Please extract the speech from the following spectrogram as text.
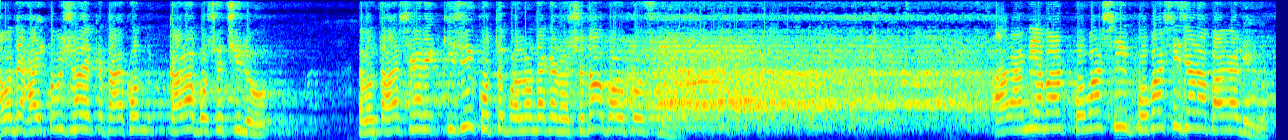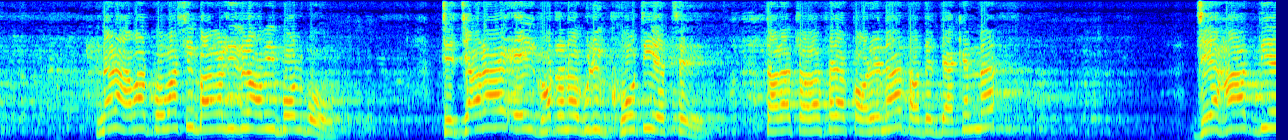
আমাদের হাই কমিশনার এখন কারা বসেছিল এবং তারা সেখানে কিছুই করতে পারল না কেন সেটাও বড় প্রশ্ন। আর আমি আমার প্রবাসী প্রবাসী যারা বাঙালি, না না, আমার প্রবাসী বাঙালিদের আমি বলব যে যারা এই ঘটনাগুলি ঘটিয়েছে তারা চলাফেরা করে না, তাদের দেখেন না। যে হাত দিয়ে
